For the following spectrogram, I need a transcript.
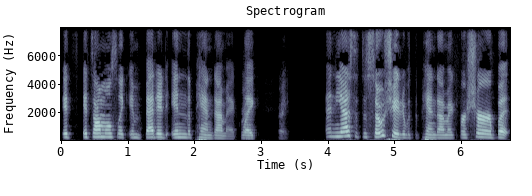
it's it's almost like embedded in the pandemic, Right, like right. And yes, it's associated with the pandemic for sure, but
